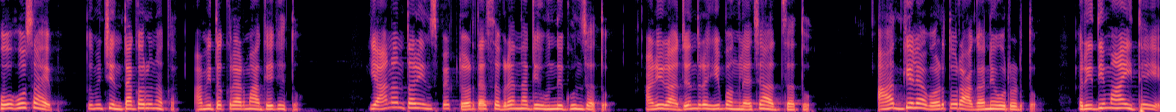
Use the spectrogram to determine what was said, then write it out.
हो हो साहेब तुम्ही चिंता करू नका आम्ही तक्रार मागे घेतो. यानंतर इन्स्पेक्टर त्या सगळ्यांना घेऊन निघून जातो आणि राजेंद्रही बंगल्याच्या आत जातो. आत गेल्यावर तो रागाने ओरडतो रिधिमा इथे ये.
